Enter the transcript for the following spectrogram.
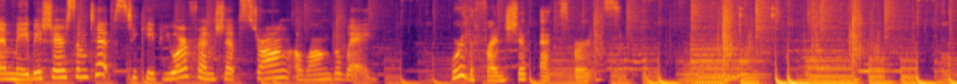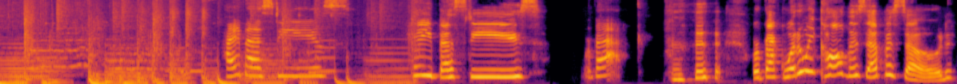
and maybe share some tips to keep your friendship strong along the way. We're the friendship experts. Hi, besties. Hey, besties. We're back. we're back. What do we call this episode?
